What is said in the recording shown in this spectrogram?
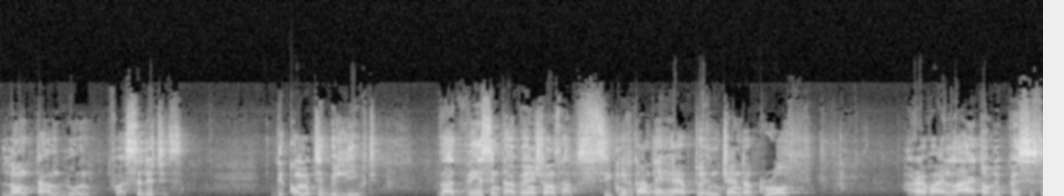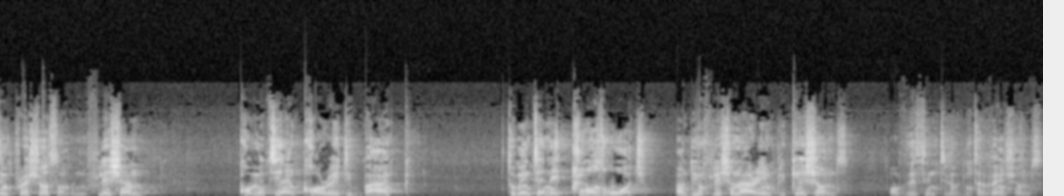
long-term loan facilities. The committee believed that these interventions have significantly helped to engender growth. However, in light of the persistent pressures of inflation, committee encouraged the bank to maintain a close watch on the inflationary implications of these interventions.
